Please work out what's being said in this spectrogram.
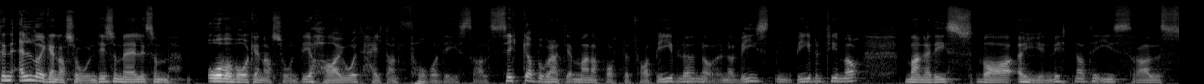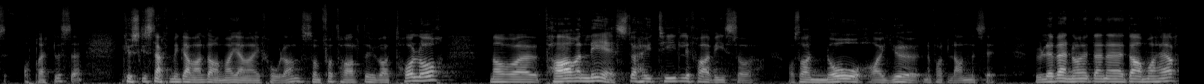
Den eldre generasjonen, de som er liksom over vår generasjon, de har jo et helt annet forhold til Israel. Sikkert pga. at man har fått det fra Bibelen og undervisning, bibeltimer. Mange av de var øyenvitner til Israels opprettelse. Jeg husker jeg snakket med en gammel dame hjemme i Froland som fortalte hun var tolv år når eh, faren leste høytidelig fra avisa og sa nå har jødene fått landet sitt. Hun lever ennå, denne dama her.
